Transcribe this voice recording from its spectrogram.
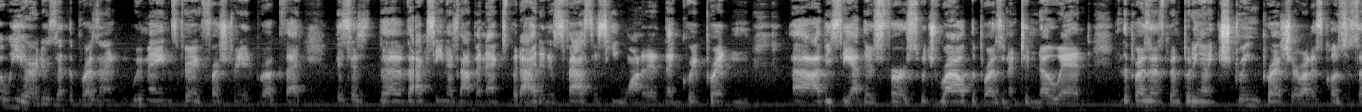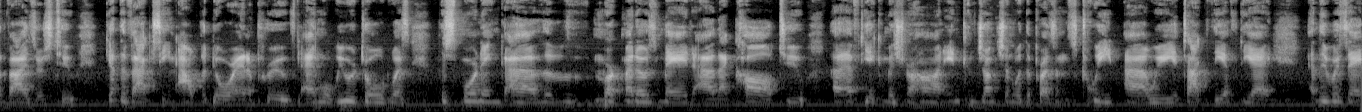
what we heard is that the president remains very frustrated, Brooke, that this is the vaccine has not been expedited as fast as he wanted it. That Great Britain uh, obviously had theirs first, which riled the president to no end. And the president's been putting on extreme pressure on his closest advisors to get the vaccine out the door and approved. And what we were told was this morning, uh, the, Mark Meadows made uh, that call to uh, FDA Commissioner Hahn in conjunction with the president's tweet uh, he attacked the FDA. And there was a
